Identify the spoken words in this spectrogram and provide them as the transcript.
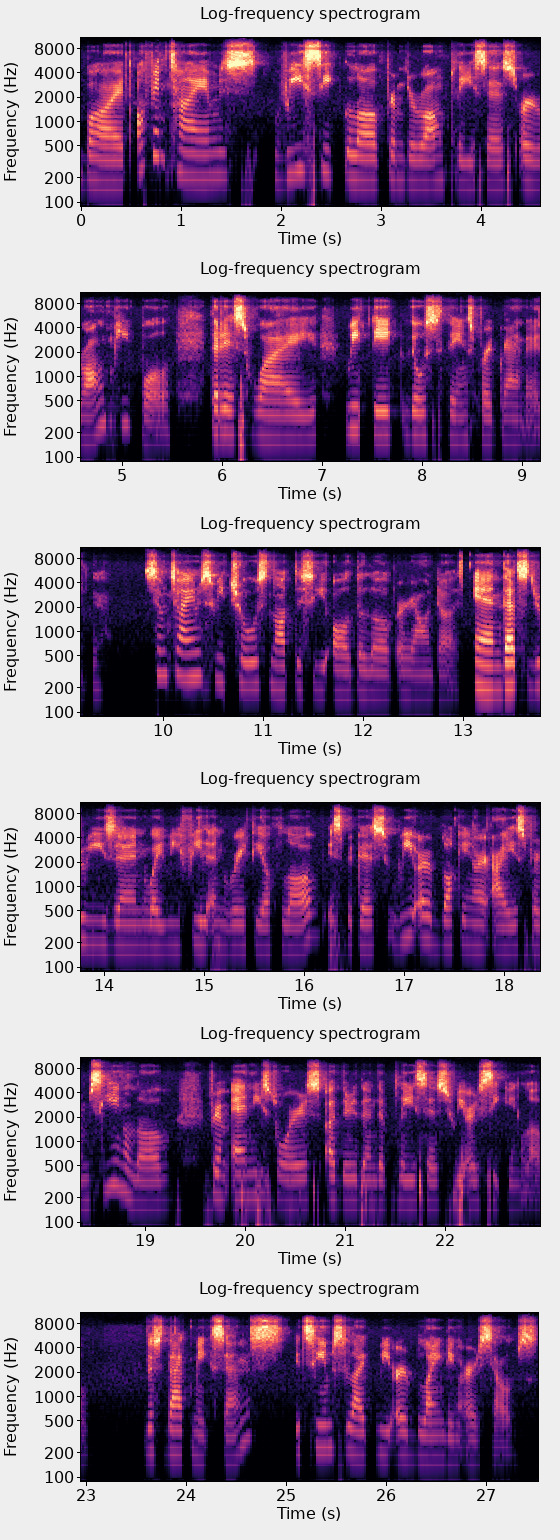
But oftentimes, we seek love from the wrong places or wrong people. That is why we take those things for granted. Sometimes we chose not to see all the love around us. And that's the reason why we feel unworthy of love, is because we are blocking our eyes from seeing love from any source other than the places we are seeking love. Does that make sense? It seems like we are blinding ourselves.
